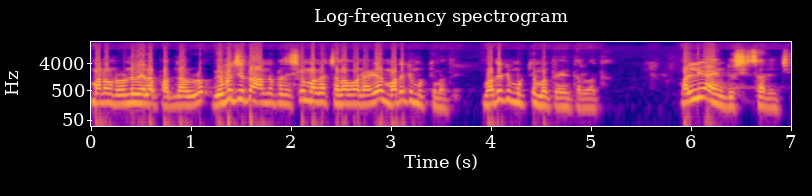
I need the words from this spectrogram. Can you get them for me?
మనం రెండు వేల పద్నాలుగులో విభజిత ఆంధ్రప్రదేశ్లో మళ్ళీ చంద్రబాబు నాయుడు గారు మొదటి ముఖ్యమంత్రి. మొదటి ముఖ్యమంత్రి అయిన తర్వాత మళ్ళీ ఆయన దృష్టి సారించి.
